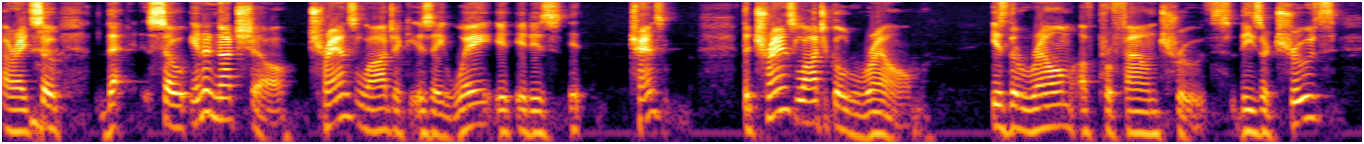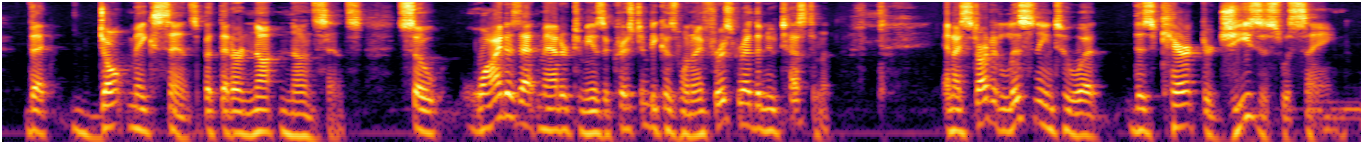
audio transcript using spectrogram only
All right. So that so in a nutshell, translogic is a way it, it is it trans the translogical realm is the realm of profound truths. These are truths that don't make sense but that are not nonsense. So why does that matter to me as a christian? Because when i first read the new testament and i started listening to what this character jesus was saying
